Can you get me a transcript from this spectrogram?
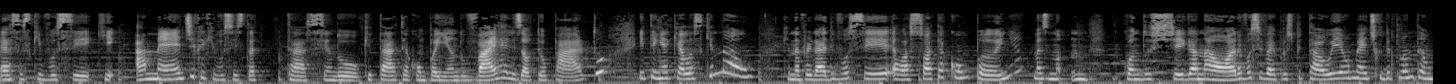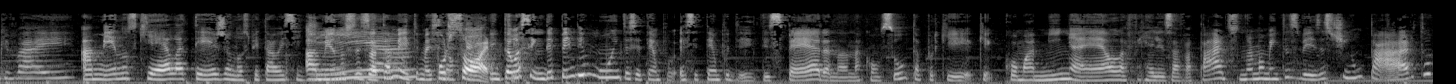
Essas que você, que a médica que você está, tá sendo, que tá te acompanhando vai realizar o teu parto, e tem aquelas que não. Que na verdade você, ela só te acompanha, mas no- quando chega na hora você vai pro hospital e é o médico de plantão que vai A menos que ela esteja no hospital esse dia. a menos, exatamente, mas por não- sorte. Então, assim, depende muito esse tempo, esse tempo de, de espera na, na consulta, porque que- como a minha, ela realizava partos, normalmente às vezes tinha um parto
